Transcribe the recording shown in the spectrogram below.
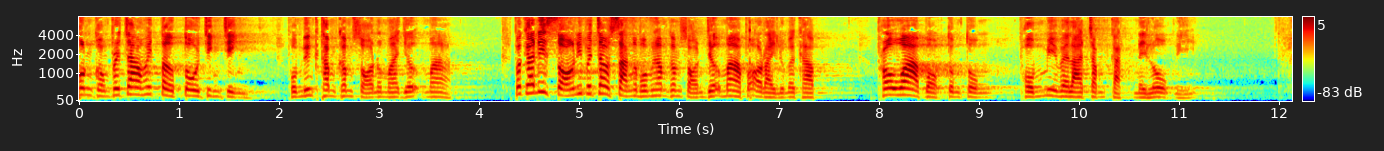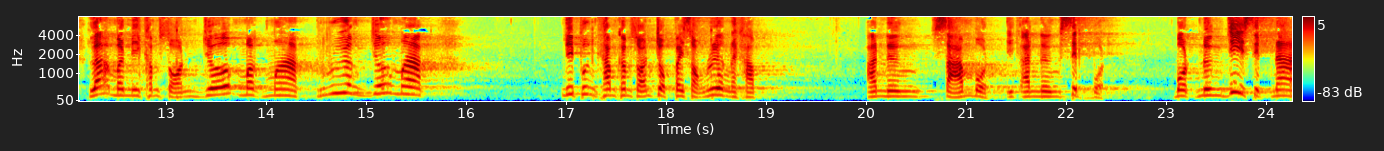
คนของพระเจ้าให้เติบโตจริง ๆ ผมนึกทำคำสอนออกมาเยอะมาก ประการที่สองที่พระเจ้าสั่งให้ผมทำคำสอนเยอะมากเพราะอะไรรู้ไหมครับ เพราะว่าบอกตรงๆ ผมมีเวลาจำกัดในโลกนี้ และมันมีคำสอนเยอะมากๆ เรื่องเยอะมาก นี่เพิ่งทำคำสอนจบไปสองเรื่องนะครับ อันหนึ่งสามบท อีกอันหนึ่งสิบบท บทหนึ่งยี่สิบหน้า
